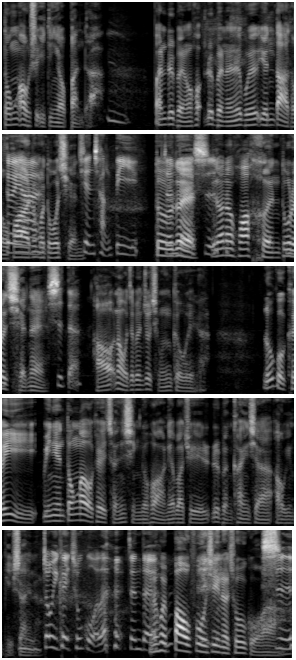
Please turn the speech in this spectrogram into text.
冬奥是一定要办的、啊，嗯，不然日本人花日本人又不会冤大头，花了那么多钱，建场地，对不对？是。你知道那花很多的钱呢、是的，好，那我这边就请问各位了，如果可以明年冬奥可以成型的话，你要不要去日本看一下奥运比赛呢？嗯？，终于可以出国了，真的。那会报复性的出国啊，是，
